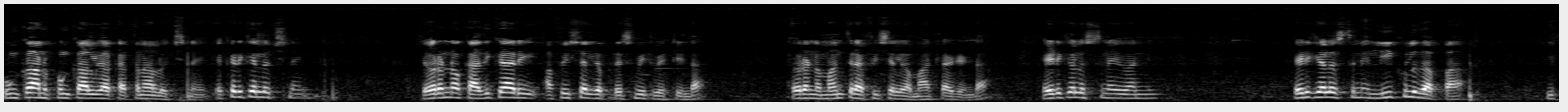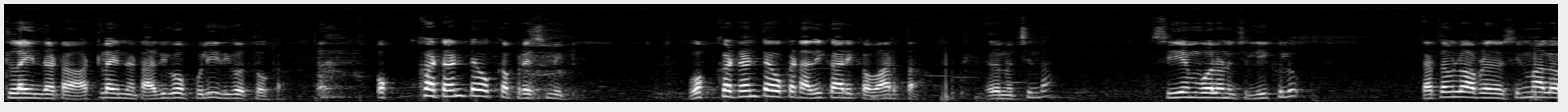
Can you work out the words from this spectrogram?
పుంకాను పుంకాలుగా కథనాలు వచ్చినాయి. ఎక్కడికి వెళ్ళి వచ్చినాయి? ఎవరన్నా ఒక అధికారి అఫీషియల్గా ప్రెస్ మీట్ పెట్టిండా? ఎవరన్నా మంత్రి అఫీషియల్గా మాట్లాడిండా? ఎడికెళ్ళి వస్తున్నాయి ఇవన్నీ? ఎడికెళ్ళి వస్తున్నాయి? లీకులు తప్ప. ఇట్లయిందట అట్లయిందట అదిగో పులి ఇదిగో తోక. ఒక్కటంటే ఒక్క ప్రెస్ మీట్ ఒక్కటంటే ఒకటి అధికారిక వార్త. ఏదైనా వచ్చిందా సీఎంఓల నుంచి లీకులు. గతంలో అప్పుడు సినిమాలో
